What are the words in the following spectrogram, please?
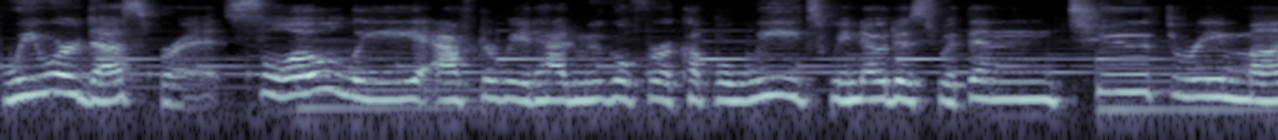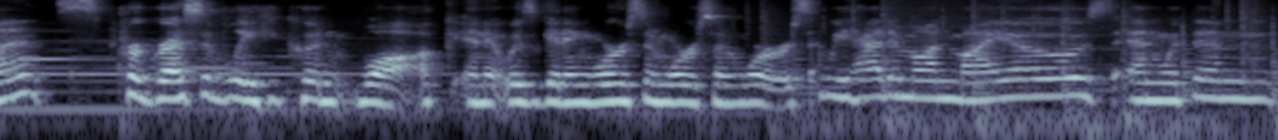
We were desperate. Slowly, after we had had Moogle for a couple weeks, we noticed within two, three months, progressively he couldn't walk and it was getting worse and worse and worse. We had him on Myos, and within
